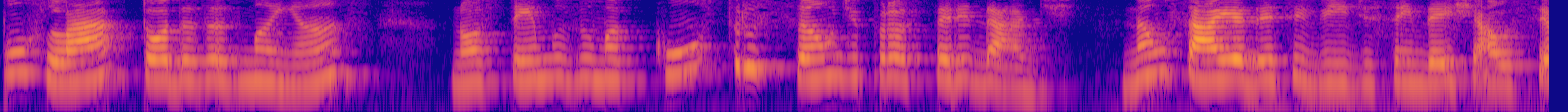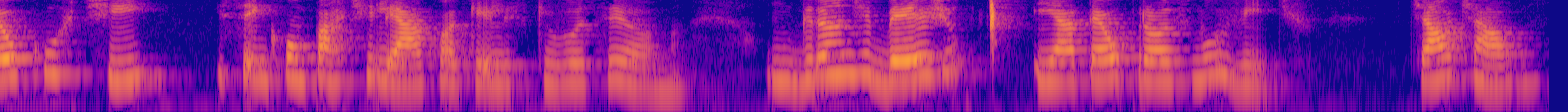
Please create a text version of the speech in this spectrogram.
Por lá, todas as manhãs, nós temos uma construção de prosperidade. Não saia desse vídeo sem deixar o seu curtir e sem compartilhar com aqueles que você ama. Um grande beijo e até o próximo vídeo. Tchau, tchau!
